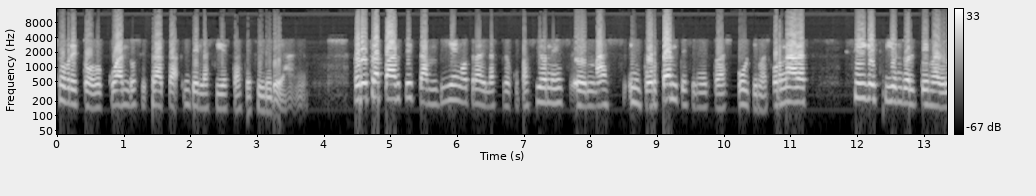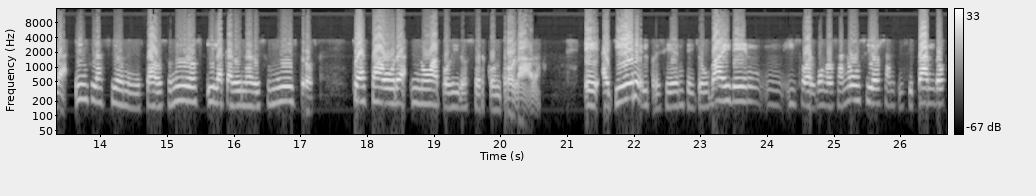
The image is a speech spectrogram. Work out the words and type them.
sobre todo cuando se trata de las fiestas de fin de año. Por otra parte, también otra de las preocupaciones eh, más importantes en estas últimas jornadas sigue siendo el tema de la inflación en Estados Unidos y la cadena de suministros, que hasta ahora no ha podido ser controlada. Eh, ayer el presidente Joe Biden mm, hizo algunos anuncios anticipando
